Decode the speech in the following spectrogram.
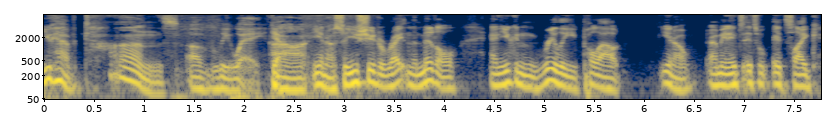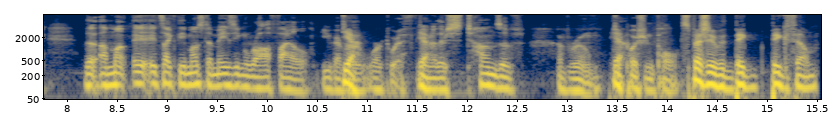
you have tons of leeway. Yeah. Uh, you know, so you shoot it right in the middle and you can really pull out, you know, I mean, it's, it's, it's like the, it's like the most amazing raw file you've ever Yeah. worked with. Yeah. You know, there's tons of, of room to Yeah. push and pull. especially with big big film.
